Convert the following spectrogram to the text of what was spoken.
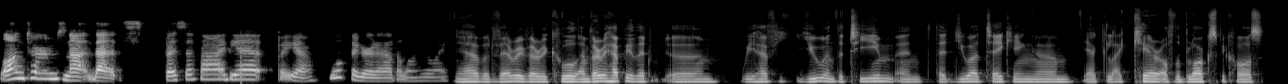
Long term's not that specified yet, but yeah, we'll figure it out along the way. Yeah, but very, very cool. I'm very happy that um, we have you and the team and that you are taking um, yeah, like care of the blocks because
